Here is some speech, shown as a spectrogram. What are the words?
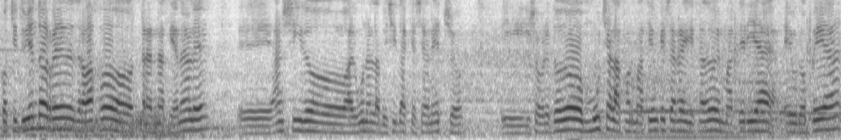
constituyendo redes de trabajo transnacionales. Eh, han sido algunas las visitas que se han hecho y sobre todo mucha la formación que se ha realizado en materia europea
